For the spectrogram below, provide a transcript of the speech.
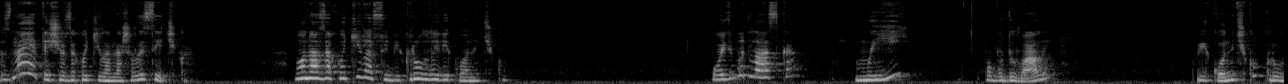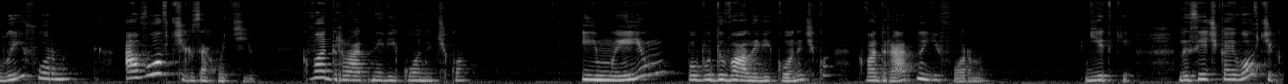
знаєте, що захотіла наша лисичка? Вона захотіла собі кругле віконечко. Ось, будь ласка, ми їй побудували віконечко круглої форми. А вовчик захотів квадратне віконечко. І ми йому побудували віконечко квадратної форми. Дітки, лисичка і вовчик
